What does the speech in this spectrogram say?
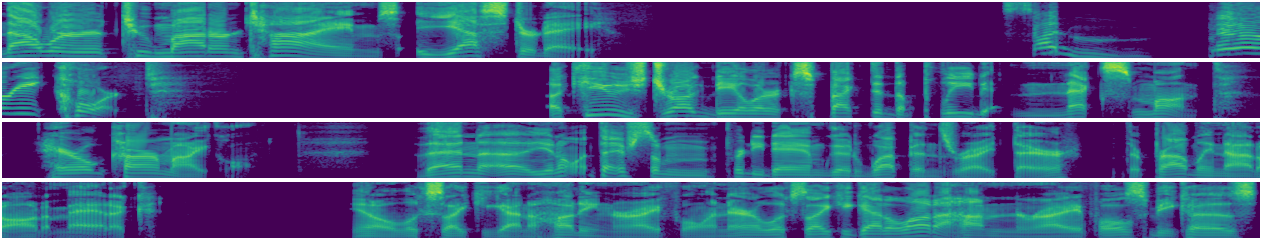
Now we're to modern times. Yesterday, Sudbury Court Accused drug dealer expected to plead next month. Harold Carmichael. Then, uh, you know what? They have some pretty damn good weapons right there. They're probably not automatic. You know, looks like you got a hunting rifle in there. Looks like you got a lot of hunting rifles because,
